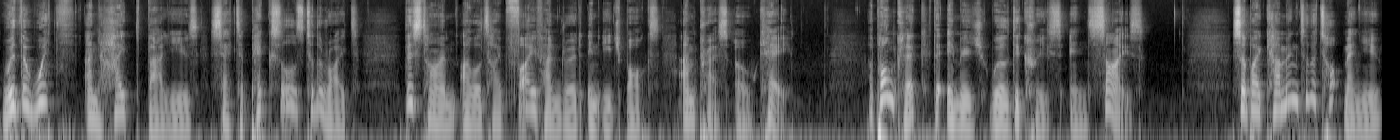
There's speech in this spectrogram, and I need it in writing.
With the width and height values set to pixels to the right, this time I will type 500 in each box and press OK. Upon click, the image will decrease in size. So by coming to the top menu,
